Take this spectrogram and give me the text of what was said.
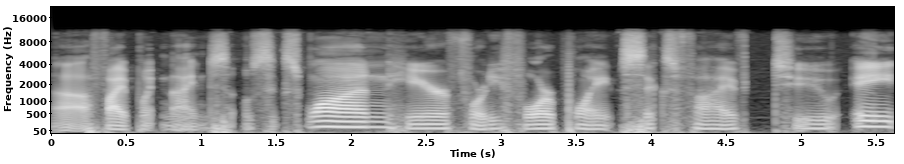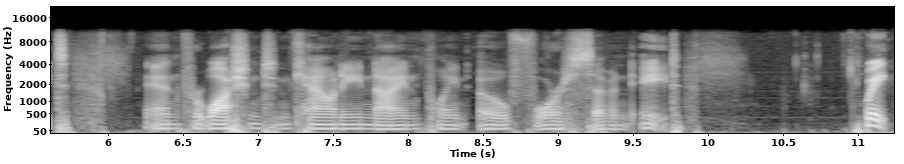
uh, 5.9061, here 44.6528, and for Washington County, 9.0478. Great,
